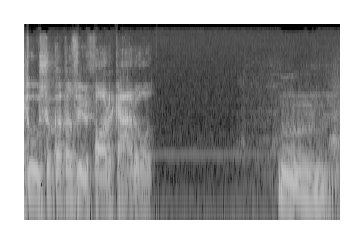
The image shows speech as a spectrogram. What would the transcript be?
Túl sokat az ő farkáról. Hmm.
